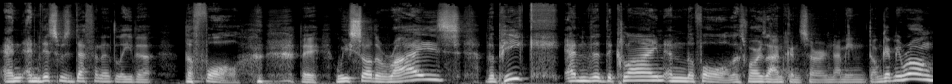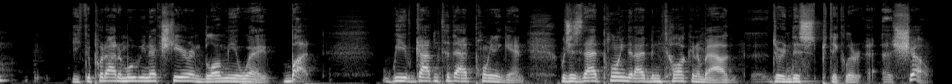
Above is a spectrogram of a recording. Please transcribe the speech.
and and this was definitely the the fall. the, we saw the rise, the peak, and the decline and the fall. As far as I'm concerned, I mean, don't get me wrong. You could put out a movie next year and blow me away, but we've gotten to that point again, which is that point that I've been talking about during this particular uh, show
